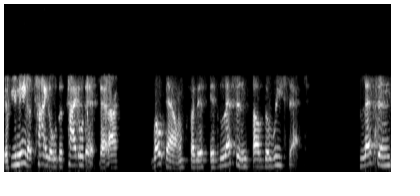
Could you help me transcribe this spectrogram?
if you need a title, the title that, that I wrote down for this is Lessons of the Reset lessons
